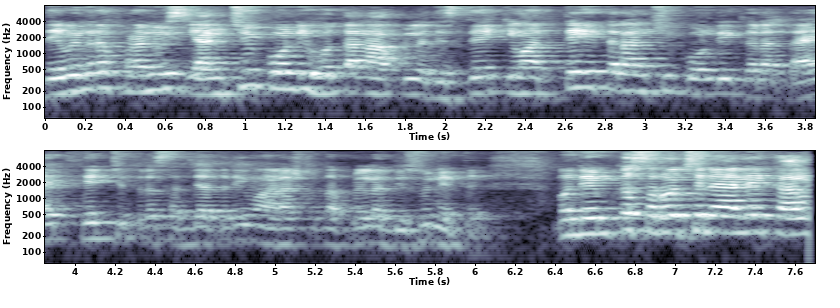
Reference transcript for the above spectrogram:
देवेंद्र फडणवीस यांची कोंडी होताना आपल्याला दिसते किंवा ते इतरांची कोंडी करत आहेत हे चित्र सध्या तरी महाराष्ट्रात आपल्याला दिसून येतं मग नेमकं सर्वोच्च न्यायालय काल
